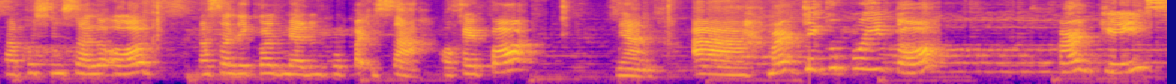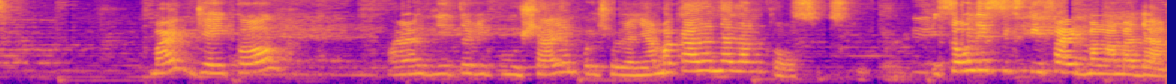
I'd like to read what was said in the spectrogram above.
Tapos yung sa loob, nasa likod, meron po pa isa. Okay po? Yan. Ah, Mark Jacob po ito. Card case. Mark Jacob. Parang glittery po siya. Yan po yung sula niya. Magkano na lang to? 65. It's only 65 mga madam.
